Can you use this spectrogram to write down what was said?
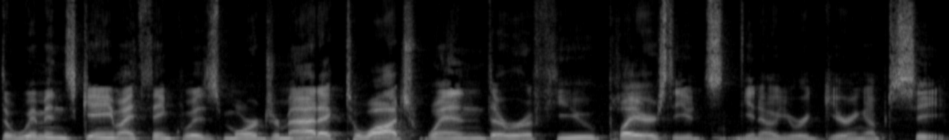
the women's game I think was more dramatic to watch when there were a few players that you'd you know you were gearing up to see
